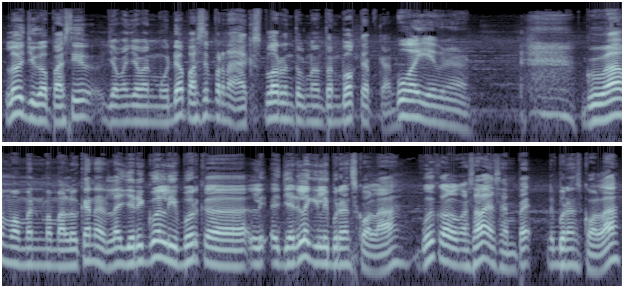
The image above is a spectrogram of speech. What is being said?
Lu juga pasti zaman-zaman muda pasti pernah explore untuk nonton bokep kan Wah iya benar Gua momen memalukan adalah jadi gue libur ke li- jadi lagi liburan sekolah. Gue kalau nggak salah SMP liburan sekolah.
